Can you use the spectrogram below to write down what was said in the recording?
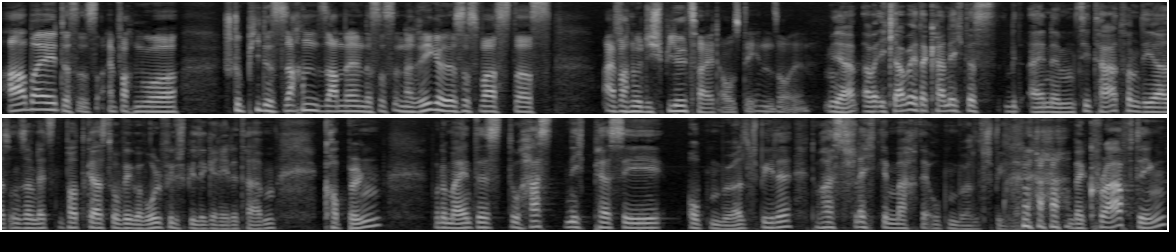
Arbeit, das ist einfach nur stupides Sachen sammeln. Das ist in der Regel ist es was, das einfach nur die Spielzeit ausdehnen soll. Ja, aber ich glaube, da kann ich das mit einem Zitat von dir aus unserem letzten Podcast, wo wir über Wohlfühlspiele geredet haben, koppeln, wo du meintest, du hast nicht per se Open-World-Spiele, du hast schlecht gemachte Open-World-Spiele. bei Crafting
